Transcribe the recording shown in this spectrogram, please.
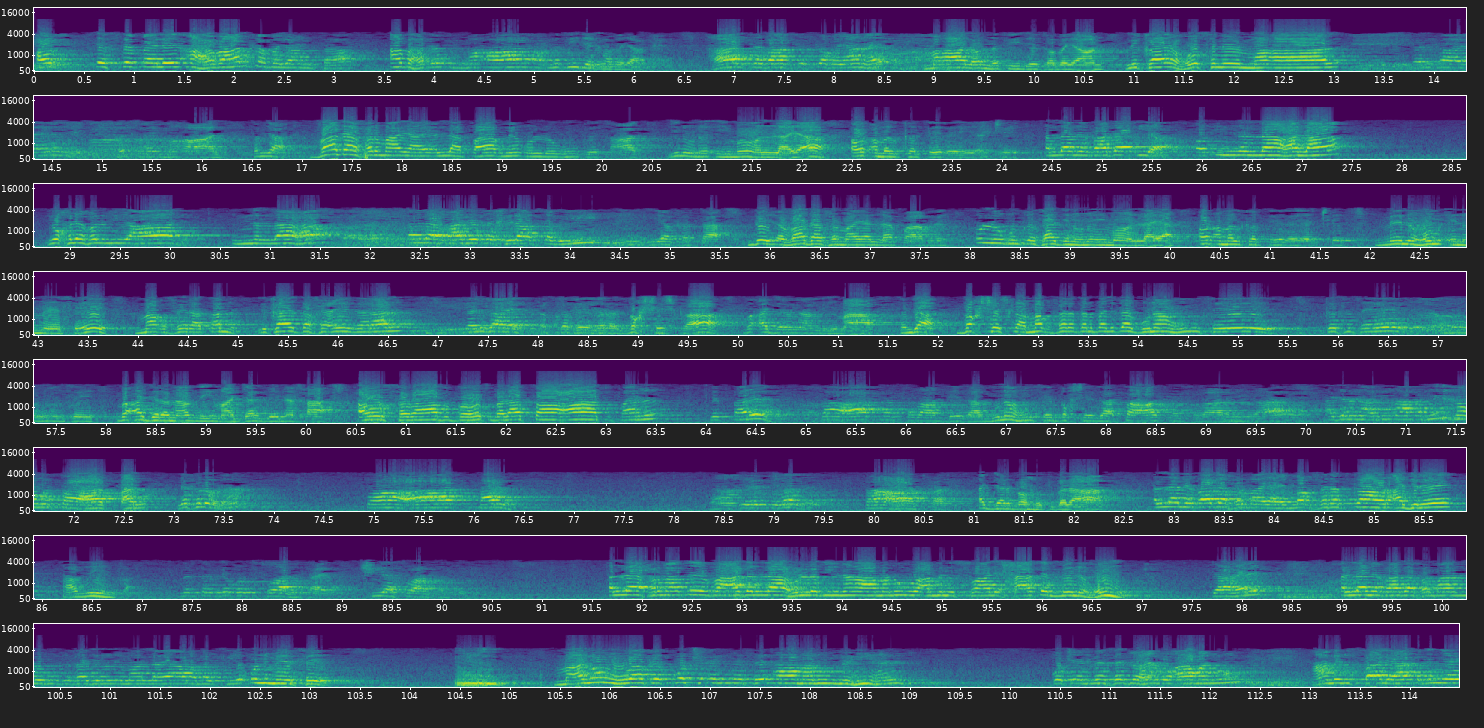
اور اس سے پہلے احوال کا بیان تھا۔ اب حضرت معال اور نتیجے کا بیان ہے۔ حال کے بعد کس کا بیان ہے؟ معال اور نتیجے کا بیان۔ لکھا ہے، حسن معال سمجھا؟ وعدہ فرمایا ہے، اللہ پاک نے ان لوگوں کے ساتھ جنہوں نے ایمان لایا اور عمل کرتے رہے اچھے۔ اللہ نے وعدہ کیا، اور ان اللہ لا یخلف المیعاد۔ ان اللہ اللہ وعدے کے خلاف کبھی کیا کرتا بے وعدہ فرمایا، اللہ پاک نے، ان لوگوں کے ساتھ جنہوں نے ایمان لایا اور عمل کرتے رہے اچھے۔ من ہم ان میں سے مغفرتن لکھا ہے دفع ذرل لکھا ہے؟ دفع ذرل بخشش کا وہ اجرن علیما سمجھا؟ بخشش کا مغفرتن پہ لکھا ہے، گناہوں سے۔ کس سے؟ سے۔ وہ اجرن علیما جل بے نفع۔ اور ثواب بہت بڑا، طاعت پر۔ پر پر ثواب دے گا، گناہوں سے بخشے گا، طاعت پر ثواب دے گا۔ اجرن عظیم پر نہیں لکھا ہوا، طاعت پر۔ لکھ لو نا۔ طاعت پر۔ ہاں ایک طاعت پر۔ اجر بہت بڑا۔ اللہ نے وعدہ فرمایا ہے، مغفرت کا اور اجر عظیم کا۔ میری طرف سے بہت سوال ہوتا ہے، شیعہ سوال کرتے ہیں۔ اللہ فرماتے ہیں، وعد اللہ الدین امن امن الصالحات منہم۔ کیا ہے؟ اللہ نے وعدہ فرمایا لوگوں کے ساتھ جنہوں نے مان لایا اور عمل کیے ان میں سے۔ معلوم ہوا کہ کچھ ان میں سے آمنو نہیں ہیں۔ کچھ ان میں سے جو ہیں وہ آمنو عامل الصالحات نہیں ہے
